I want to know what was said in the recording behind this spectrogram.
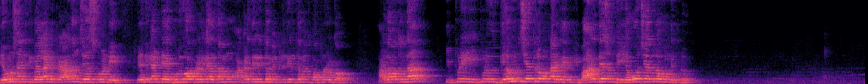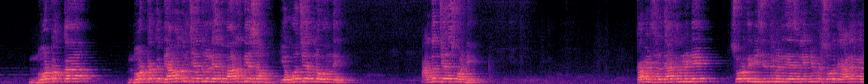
దేవుని సన్నిధికి వెళ్ళండి ప్రార్థన చేసుకోండి. ఎందుకంటే గుడి గోపురాలకు వెళ్తాము అక్కడ తిరుగుతాం ఇక్కడ తిరుగుతాం అని పప్పులు ఉడకం అర్థమవుతుందా? ఇప్పుడు ఇప్పుడు దేవుని చేతిలో ఉన్నారు మేము ఈ భారతదేశం ఎవో చేతిలో ఉంది ఇప్పుడు. నూటొక్క నూటొక్క దేవతల చేతిలో లేదు భారతదేశం ఎవో చేతిలో ఉంది. అర్థం చేసుకోండి. కాబట్టి సార్ జాగ్రత్త ఉండండి. సూరత్ నిషిద్ధమైన దేశాలు ఎన్ని సూరత్ ఆటంకాల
